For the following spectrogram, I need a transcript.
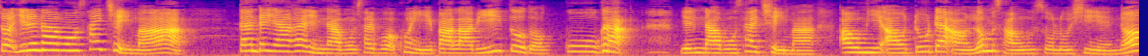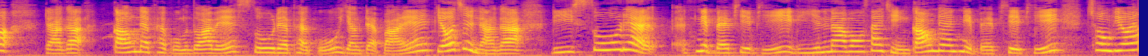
ဆိုတော့ယတနာပုံစိုက်ချိန်မှာ တန်တရားကရင်နာပုံဆိုင်ဖို့အခွင့်အရေးပါလာပြီးသို့တော့ကိုကရင်နာပုံဆိုင်ချိန်မှာအောင်မြင်အောင်တိုးတက်အောင်လုပ်မဆောင်ဘူးဆိုလို့ရှိရင်တော့ဒါကကောင်းတဲ့ဖက်ကိုမသွားပဲဆိုးတဲ့ဖက်ကိုရောက်တတ်ပါတယ်ပြောချင်တာကဒီဆိုးတဲ့နှစ်ပဲဖြစ်ဖြစ်ဒီရင်နာပုံဆိုင်ချိန်ကောင်းတဲ့နှစ်ပဲဖြစ်ဖြစ်ခြုံပြောရ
